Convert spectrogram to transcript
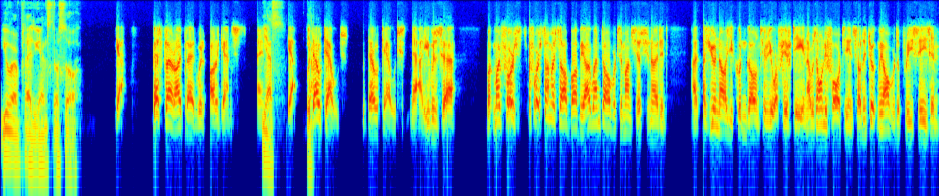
you ever played against or saw. Yeah. Best player I played with or against. Um, Yes. Yeah. Without doubt. Without doubt. Yeah, he was. Uh, my first first time I saw Bobby, I went over to Manchester United. As you know, you couldn't go until you were 15. I was only 14, so they took me over to pre-season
